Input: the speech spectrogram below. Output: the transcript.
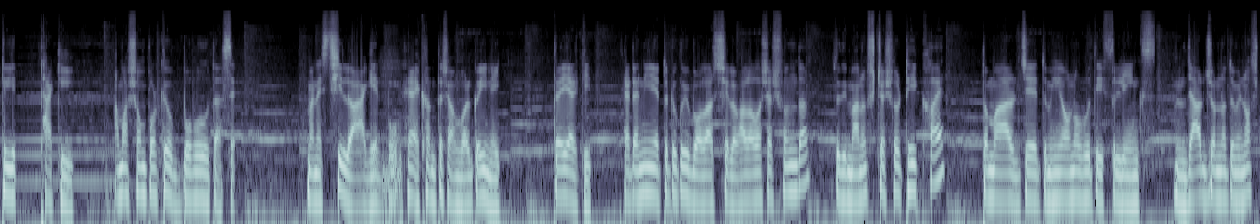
ক্লিপ থাকি। আমার সম্পর্কেও বহুত আছে। মানে ছিল আগের বউ এখন তো সম্পর্কই নেই। তাই আর কি। এটা নিয়ে এতটুকুই বলার ছিল। ভালোবাসা সুন্দর। যদি মানুষটা সঠিক হয় তোমার যে তুমি অনুভূতি ফিলিংস যার জন্য তুমি নষ্ট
